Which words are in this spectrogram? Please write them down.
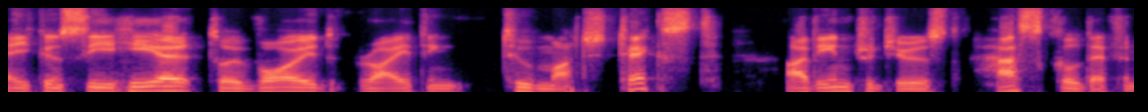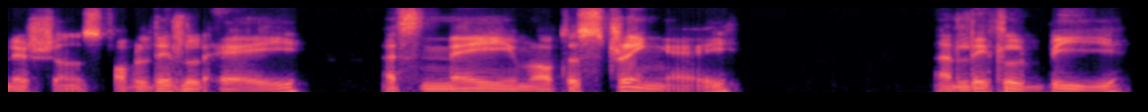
And you can see here to avoid writing too much text, I've introduced Haskell definitions of little a as name of the string a and little b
